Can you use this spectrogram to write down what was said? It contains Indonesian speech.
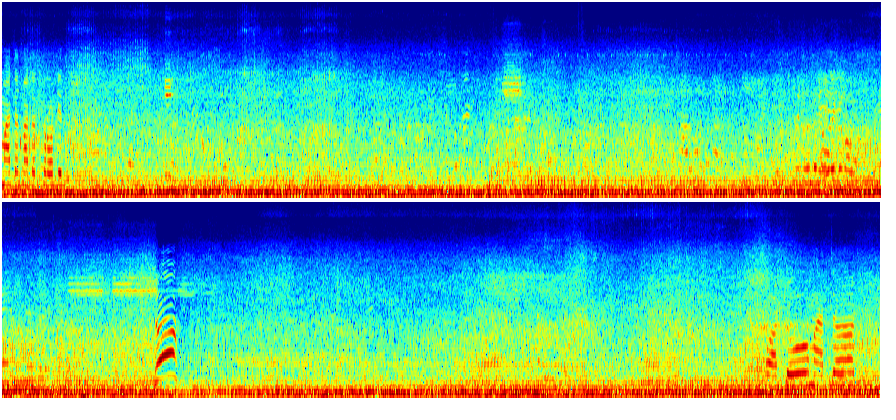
kok macet-macet kerodit Waduh macet.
